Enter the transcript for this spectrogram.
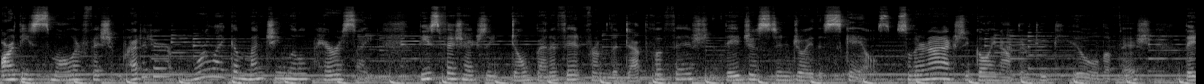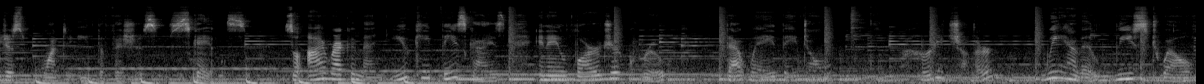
Are these smaller fish a predator? Munching little parasite. These fish actually don't benefit from the death of a fish, they just enjoy the scales. So they're not actually going out there to kill the fish, they just want to eat the fish's scales. So I recommend you keep these guys in a larger group, that way they don't hurt each other. We have at least 12.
